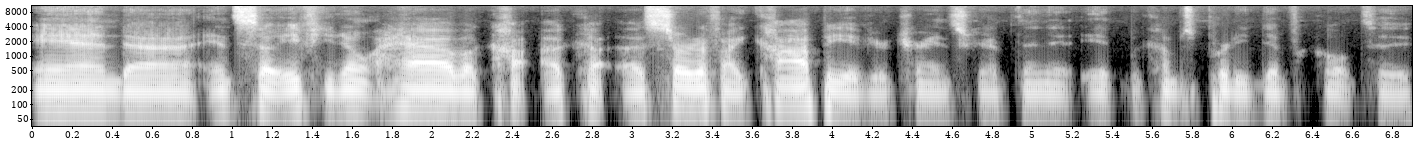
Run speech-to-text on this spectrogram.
And uh, and so if you don't have a, co- a, co- a certified copy of your transcript then it, it becomes pretty difficult to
